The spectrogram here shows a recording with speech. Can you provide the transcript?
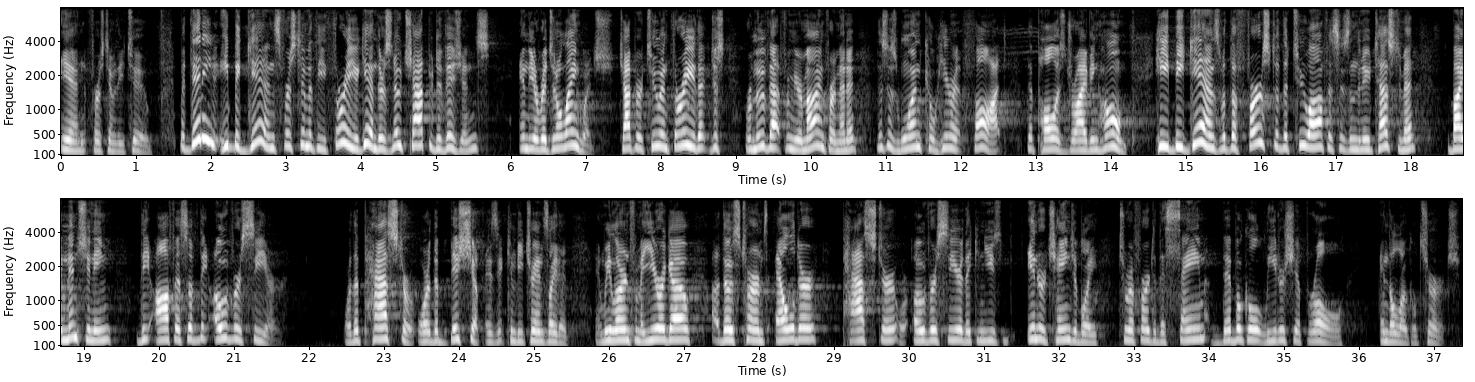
in 1 Timothy 2. But then he, he begins 1 Timothy 3. Again, there's no chapter divisions in the original language. Chapter 2 and 3, that just remove that from your mind for a minute. This is one coherent thought that Paul is driving home. He begins with the first of the two offices in the New Testament by mentioning the office of the overseer or the pastor or the bishop, as it can be translated. And we learned from a year ago uh, those terms elder, pastor, or overseer, they can use interchangeably to refer to the same biblical leadership role in the local church.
